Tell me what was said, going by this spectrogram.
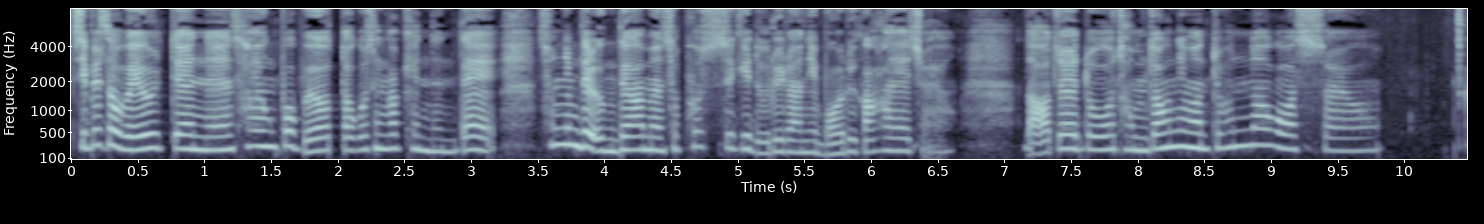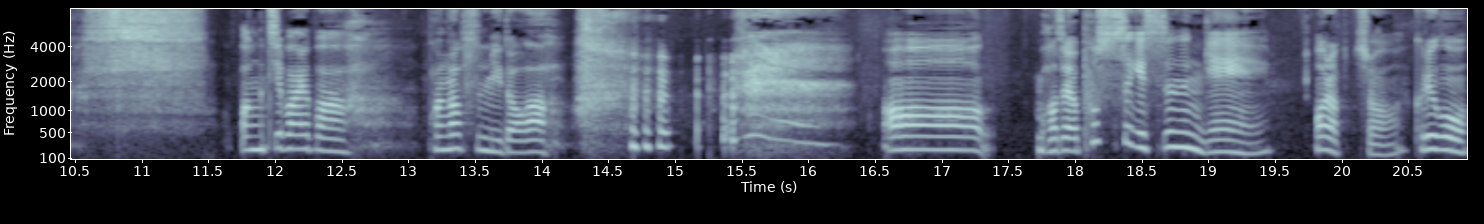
집에서 외울 때는 사용법 외웠다고 생각했는데 손님들 응대하면서 포스기 누리라니 머리가 하얘져요. 낮에도 점장님한테 혼나고 왔어요. 빵집 알바 반갑습니다. 어, 맞아요. 포스기 쓰는 게 어렵죠. 그리고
